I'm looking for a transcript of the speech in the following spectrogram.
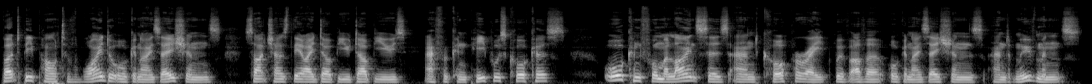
but be part of wider organisations such as the IWW's African People's Caucus, or can form alliances and cooperate with other organisations and movements,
